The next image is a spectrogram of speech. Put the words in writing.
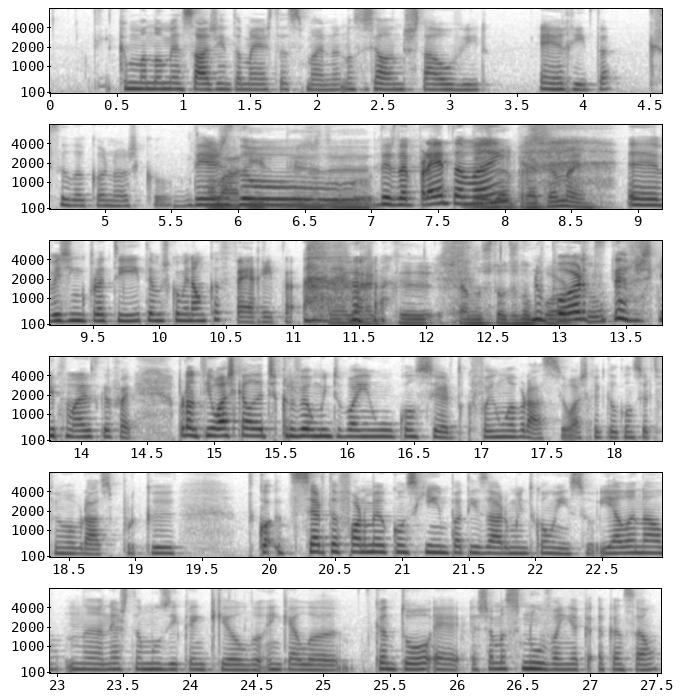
que me mandou mensagem também esta semana. Não sei se ela nos está a ouvir. É a Rita, que estudou connosco desde, Olá, o, desde... desde- a pré também. Desde a pré também. Uh, beijinho para ti. Temos que combinar um café, Rita. E agora que estamos todos no, No, Porto. Porto, temos que ir tomar esse café. Pronto, eu acho que ela descreveu muito bem o concerto, que foi um abraço. Eu acho que aquele concerto foi um abraço, porque de, certa forma eu consegui empatizar muito com isso. E ela, na- na- nesta música em que, ele, em que ela cantou, é, chama-se Nuvem a, a canção,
